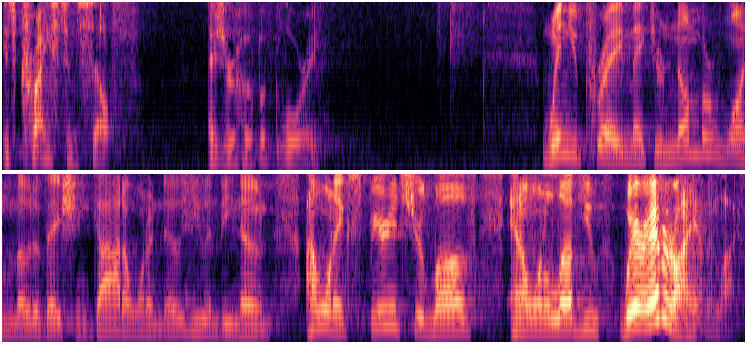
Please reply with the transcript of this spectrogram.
is Christ Himself as your hope of glory. When you pray, make your number one motivation God, I want to know you and be known. I want to experience your love, and I want to love you wherever I am in life,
